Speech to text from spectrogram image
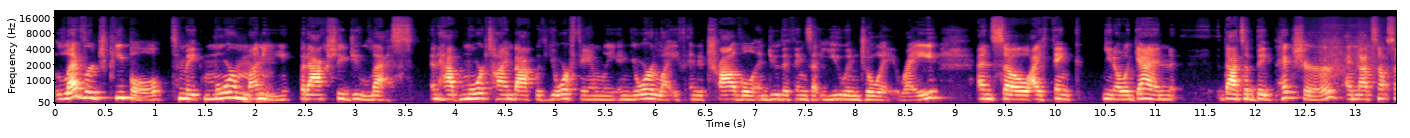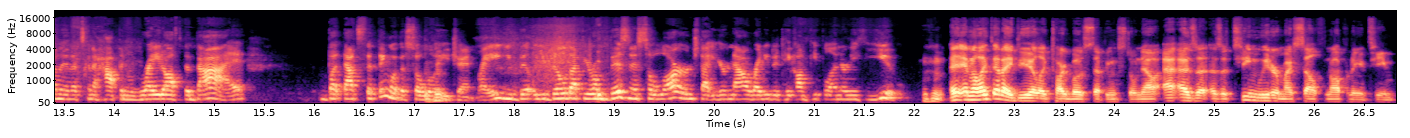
leverage people to make more mm-hmm. money but actually do less and have more time back with your family and your life and to travel and do the things that you enjoy right? And so i think you know again that's a big picture and that's not something that's going to happen right off the bat. But that's the thing with a solo mm-hmm. agent right? You build you build up your own business so large that you're now ready to take on people underneath you. Mm-hmm. and, and, i like that idea like talking about a stepping stone. Now as a, as a team leader myself and operating a team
